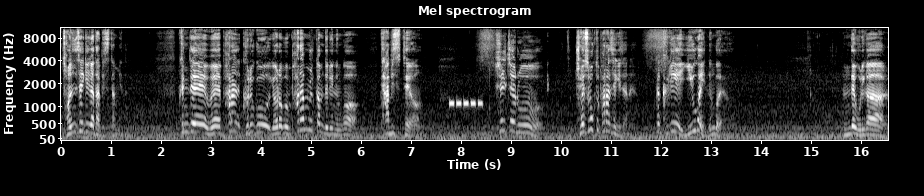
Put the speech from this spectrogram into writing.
전 세계가 다 비슷합니다. 근데 왜 파란 그리고 여러분 파란 물감 들이는 거 다 비슷해요. 실제로 죄수복도 파란색이잖아요. 그러니까 그게 이유가 있는 거예요. 근데 우리가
